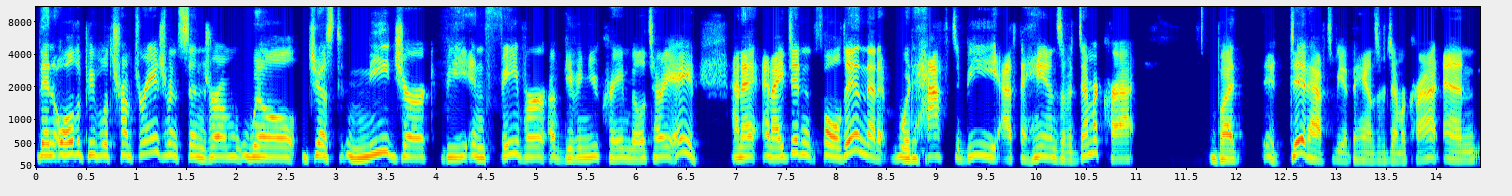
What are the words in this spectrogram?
then all the people with Trump derangement syndrome will just knee jerk be in favor of giving Ukraine military aid. And I, and I didn't fold in that it would have to be at the hands of a Democrat, but it did have to be at the hands of a Democrat. And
